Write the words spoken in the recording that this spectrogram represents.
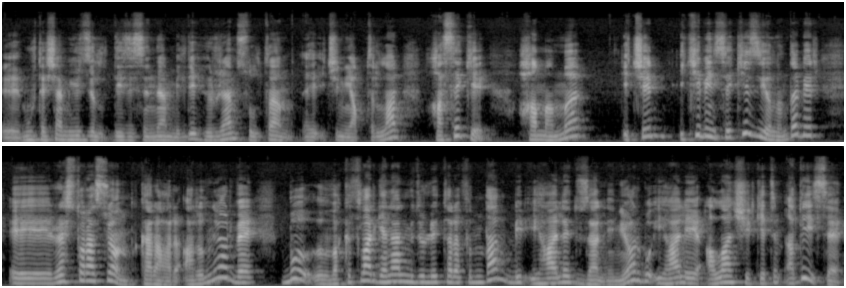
e, Muhteşem Yüzyıl dizisinden bildiği Hürrem Sultan e, için yaptırılan Haseki Hamamı için 2008 yılında bir e, restorasyon kararı alınıyor ve bu Vakıflar Genel Müdürlüğü tarafından bir ihale düzenleniyor. Bu ihaleyi alan şirketin adı ise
